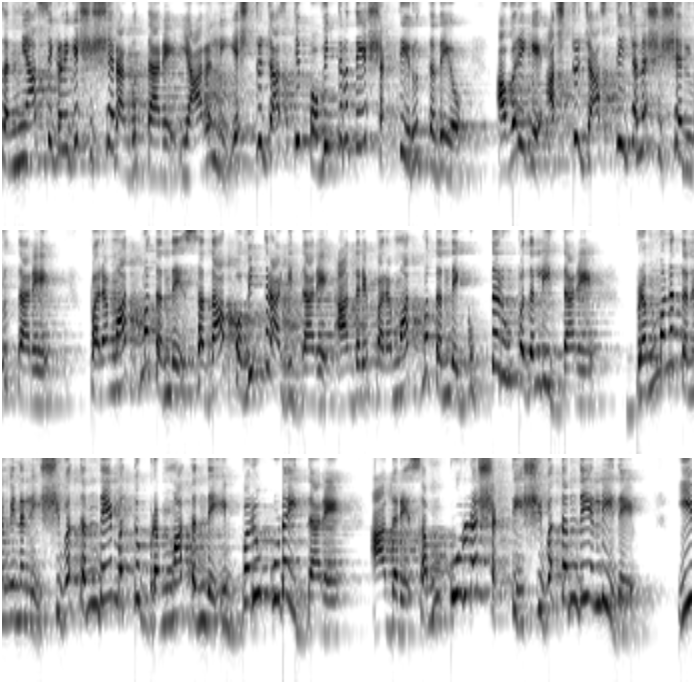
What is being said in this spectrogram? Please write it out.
ಸನ್ಯಾಸಿಗಳಿಗೆ ಶಿಷ್ಯರಾಗುತ್ತಾರೆ. ಯಾರಲ್ಲಿ ಎಷ್ಟು ಜಾಸ್ತಿ ಪವಿತ್ರತೆಯ ಶಕ್ತಿ ಇರುತ್ತದೆಯೋ ಅವರಿಗೆ ಅಷ್ಟು ಜಾಸ್ತಿ ಜನ ಶಿಷ್ಯರಿರುತ್ತಾರೆ. ಪರಮಾತ್ಮ ತಂದೆ ಸದಾ ಪವಿತ್ರ ಆಗಿದ್ದಾರೆ ಆದರೆ ಪರಮಾತ್ಮ ತಂದೆ ಗುಪ್ತ ರೂಪದಲ್ಲಿ ಇದ್ದಾರೆ. ಬ್ರಹ್ಮನ ತನುವಿನಲ್ಲಿ ಶಿವ ತಂದೆ ಮತ್ತು ಬ್ರಹ್ಮ ತಂದೆ ಇಬ್ಬರೂ ಕೂಡ ಇದ್ದಾರೆ. ಆದರೆ ಸಂಪೂರ್ಣ ಶಕ್ತಿ ಶಿವ ತಂದೆಯಲ್ಲಿ ಇದೆ. ಈ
